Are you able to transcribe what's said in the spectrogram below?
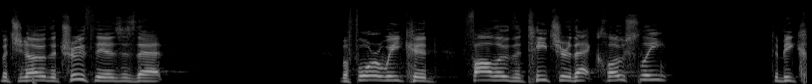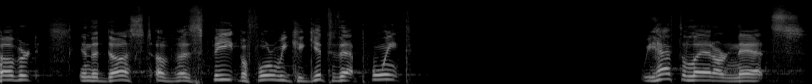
But you know, the truth is, is that before we could follow the teacher that closely, to be covered in the dust of his feet, before we could get to that point, we have to let our nets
